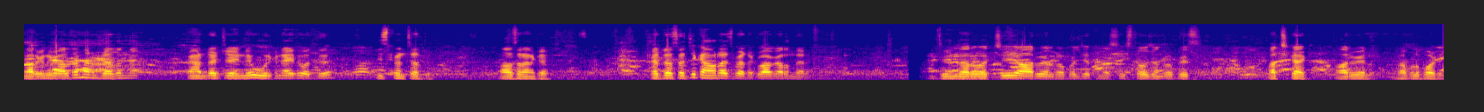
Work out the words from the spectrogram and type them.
ఎవరికైనా కావాలితే మన బ్రదర్ని కాంటాక్ట్ చేయండి. ఊరికనే అయితే వద్దు. తీసుకొచ్చద్దు. అవసరానికి. అడ్రస్ వచ్చి కామరాజపేట గోకారం దగ్గర. దీని ధర వచ్చి ఆరు వేల రూపాయలు చెప్తున్నారు. సిక్స్ థౌజండ్ రూపీస్ పచ్చకాకి ఆరు వేలు డబ్బుల పాడి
